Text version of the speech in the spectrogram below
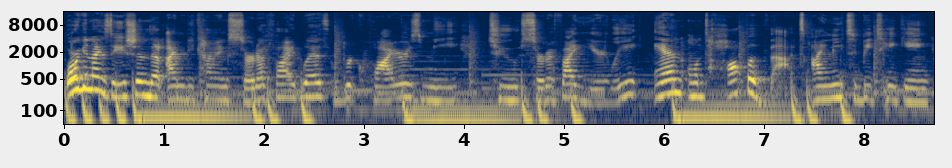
organization that I'm becoming certified with requires me to certify yearly. And on top of that, I need to be taking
